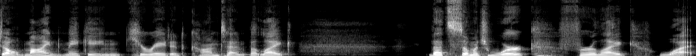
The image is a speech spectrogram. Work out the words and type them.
don't mind making curated content but like that's so much work for like what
